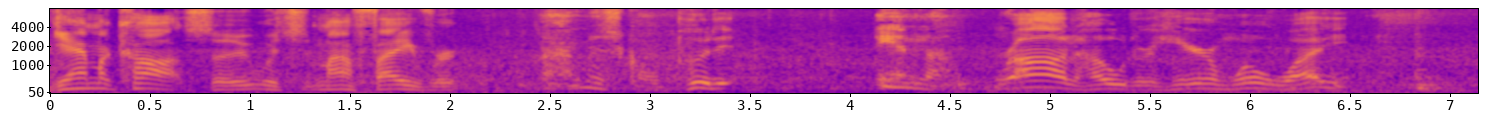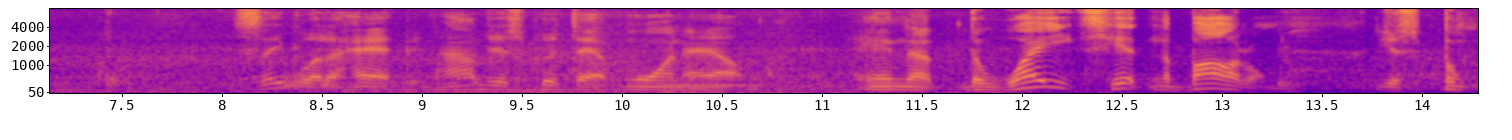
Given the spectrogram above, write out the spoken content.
Gamakatsu, which is my favorite. I'm just gonna put it in the rod holder here and we'll wait. See what'll happen. I'll just put that one out. And the, the weight's hitting the bottom. Just boom,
